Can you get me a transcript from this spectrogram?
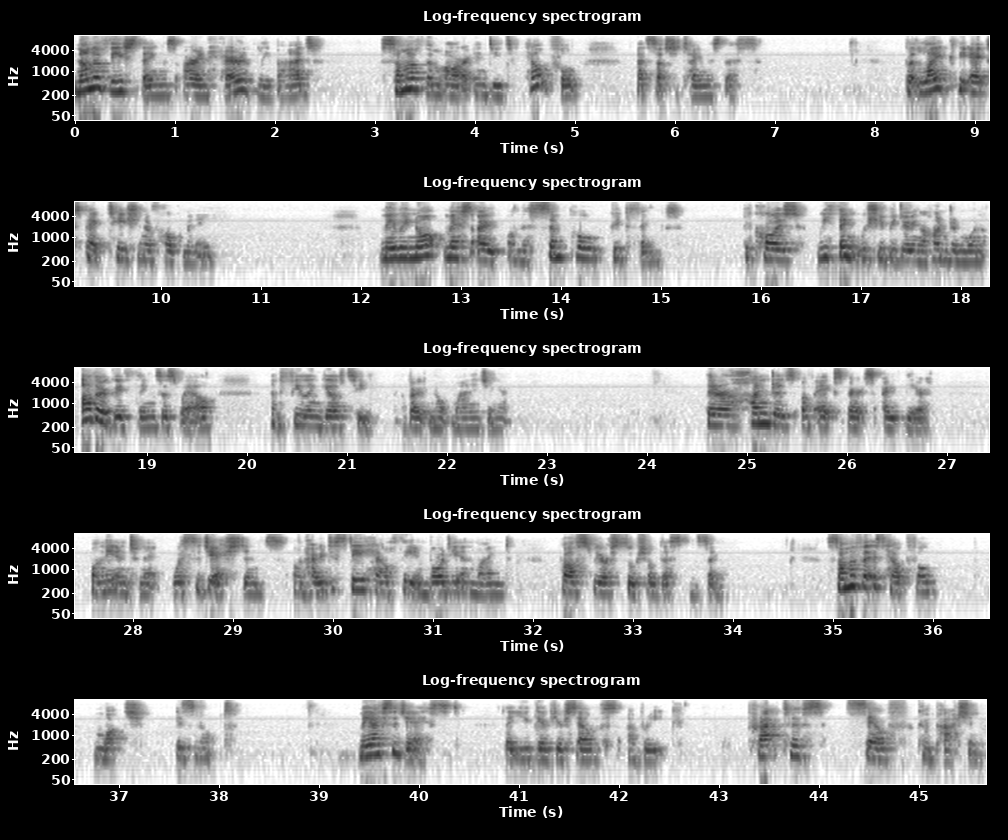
None of these things are inherently bad. Some of them are indeed helpful at such a time as this. But like the expectation of Hogmanay, may we not miss out on the simple good things because we think we should be doing 101 other good things as well and feeling guilty about not managing it. There are hundreds of experts out there on the internet with suggestions on how to stay healthy in body and mind whilst we are social distancing. Some of it is helpful, much is not. May I suggest that you give yourselves a break. Practice self compassion.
